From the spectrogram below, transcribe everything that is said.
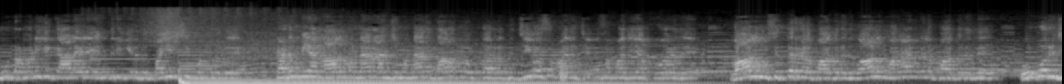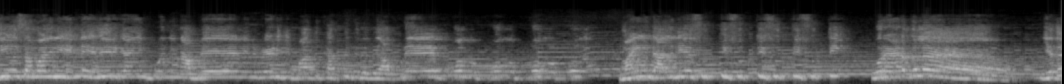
மூன்றரை மணிக்கு காலையில எந்திரிக்கிறது பயிற்சி பண்றது கடுமையா நாலு மணி நேரம் அஞ்சு மணி நேரம் தாவத்துல உட்கார்றது ஜீவசமாதி ஜீவசமாதியா போறது வாழும் சித்தர்களை பாக்குறது வாழும் மகான்களை பாக்குறது ஒவ்வொரு ஜீவசமாதியிலும் என்ன எழுதியிருக்காங்கன்னு போய் நின்று அப்படியே நின்று வேடிக்கை பார்த்து கத்துக்கிறது. அப்படியே போக போக போக போக மைண்ட் அதுலயே சுத்தி சுத்தி சுத்தி சுத்தி ஒரு இடத்துல ஏதோ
